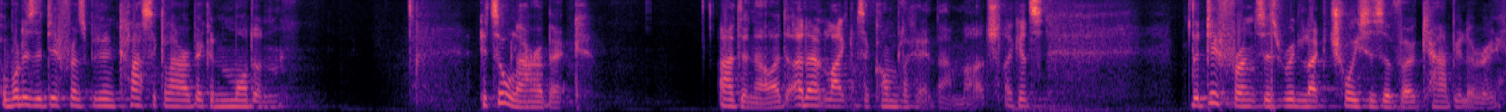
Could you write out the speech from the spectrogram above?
What is the difference between classical Arabic and modern? It's all Arabic. I don't know. I, I don't like to complicate that much. Like it's the difference is really like choices of vocabulary.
